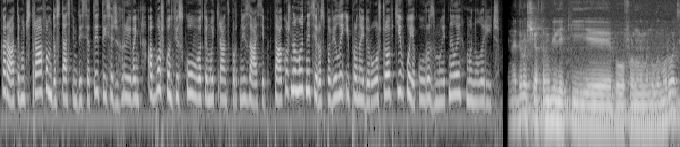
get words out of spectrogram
каратимуть штрафом до 170 тисяч гривень або ж конфісковуватимуть транспортний засіб. Також на митниці розповіли і про найдорожчу автівку, яку розмитнили минулоріч. Найдорожчий автомобіль, який е, був оформлений минулому році,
